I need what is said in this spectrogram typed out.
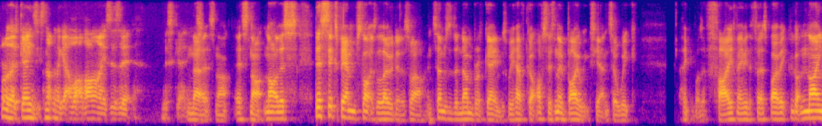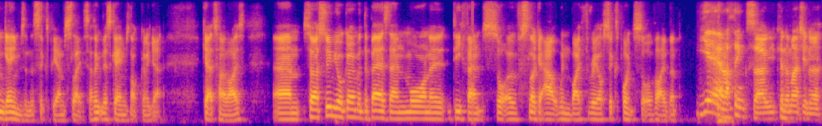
one of those games. It's not going to get a lot of eyes, is it? This game. No, it's not. It's not. Not this. This six pm slot is loaded as well. In terms of the number of games we have got, obviously there's no bye weeks yet until week. I think was it five, maybe the first bye week. We've got nine games in the six pm slate, so I think this game's not going to get get a ton of eyes. Um, so I assume you're going with the Bears then, more on a defense sort of slug it out, win by three or six points sort of vibe then. Yeah, I think so. You can imagine a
